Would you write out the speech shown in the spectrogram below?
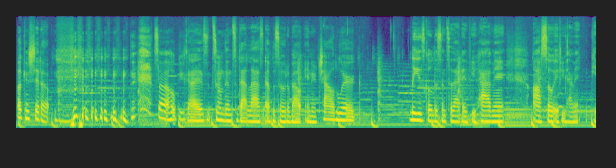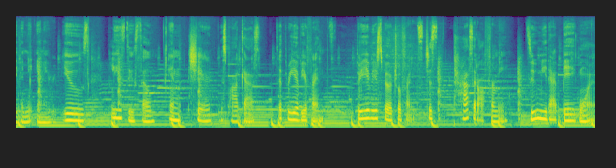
fucking shit up. so I hope you guys tuned into that last episode about inner child work please go listen to that if you haven't. Also, if you haven't given me any reviews, please do so and share this podcast to three of your friends, three of your spiritual friends. Just pass it off for me. Do me that big one.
